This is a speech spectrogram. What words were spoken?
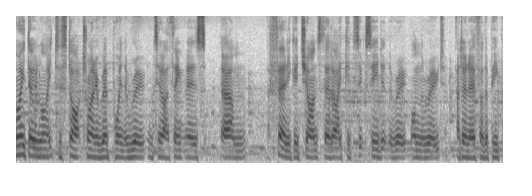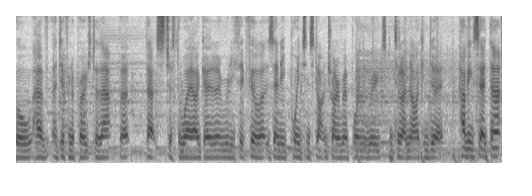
I don't like to start trying to red point the route until I think there's um, a fairly good chance that I could succeed at the route, on the route. I don't know if other people have a different approach to that, but that's just the way I go. I don't really feel that there's any point in starting trying to red point the route until I know I can do it. Having said that,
